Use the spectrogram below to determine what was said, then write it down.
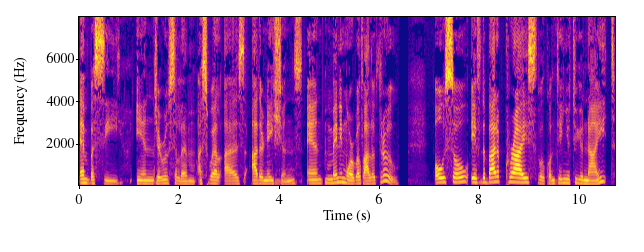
embassy in Jerusalem as well as other nations, and many more will follow through. Also, if the body of Christ will continue to unite,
